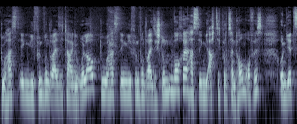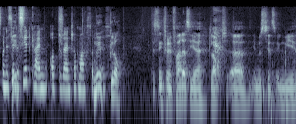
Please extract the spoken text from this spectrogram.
Du hast irgendwie 35 Tage Urlaub, du hast irgendwie 35 Stunden Woche, hast irgendwie 80 Prozent Homeoffice und jetzt. Und es interessiert keinen, ob du deinen Job machst oder Nö, nicht. Genau. Deswegen für den Fall, dass ihr glaubt, äh, ihr müsst jetzt irgendwie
